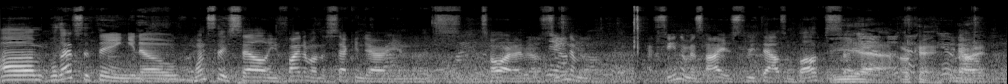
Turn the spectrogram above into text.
Um, well, that's the thing, you know. Once they sell, you find them on the secondary, and it's, it's hard. I mean, I've seen Yeah. them. I've seen them as high as three thousand bucks. So, yeah, okay. okay. Yeah. All know, right. I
